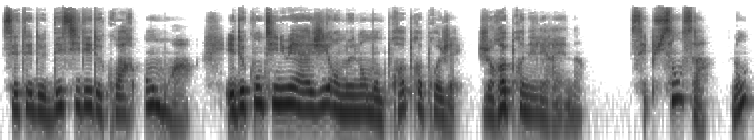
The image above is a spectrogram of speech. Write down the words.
c'était de décider de croire en moi et de continuer à agir en menant mon propre projet. Je reprenais les rênes. C'est puissant ça, non?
